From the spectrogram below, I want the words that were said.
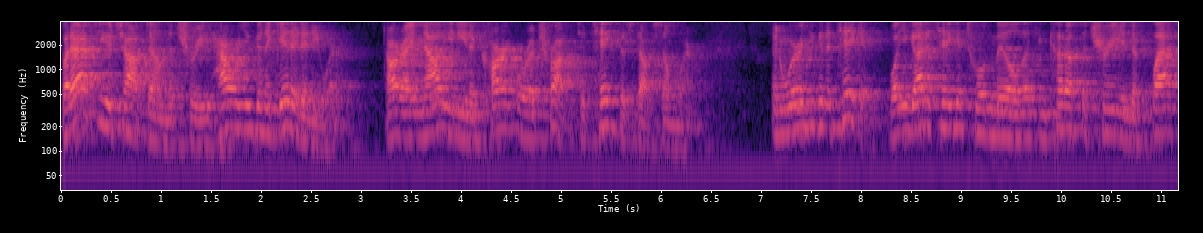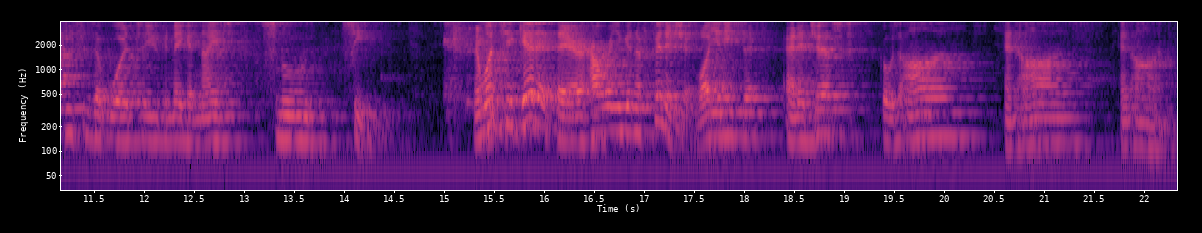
But after you chop down the tree, how are you going to get it anywhere? All right, now you need a cart or a truck to take the stuff somewhere. And where are you going to take it? Well, you got to take it to a mill that can cut up the tree into flat pieces of wood so you can make a nice, smooth seat. And once you get it there, how are you going to finish it? Well, you need to, and it just goes on and on and on.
